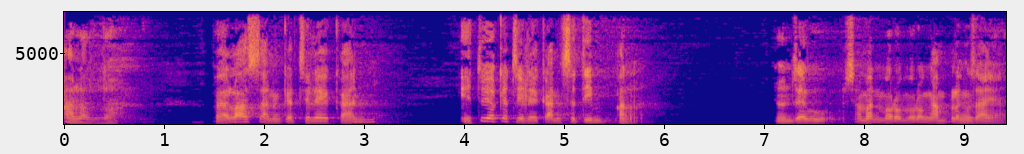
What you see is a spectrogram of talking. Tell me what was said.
ala Allah. Balasan kejelekan itu ya kejelekan setimpal. Nyun sewu, saman moro-moro ngampleng saya.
